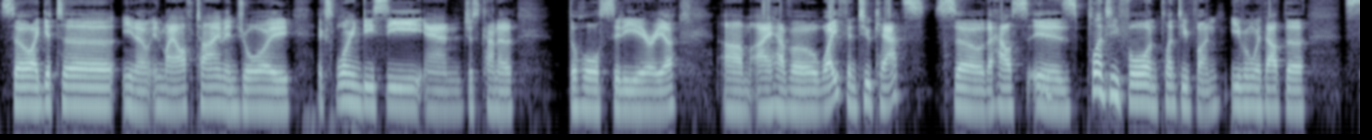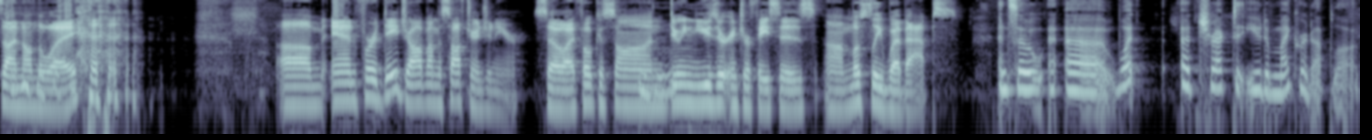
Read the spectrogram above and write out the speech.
So I get to, you know, in my off time, enjoy exploring DC and just kind of the whole city area. Um, I have a wife and two cats, so the house is plenty full and plenty fun, even without the son on the way. um, and for a day job, I'm a software engineer, so I focus on mm-hmm. doing user interfaces, um, mostly web apps. And so, uh, what attracted you to Micro.blog?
